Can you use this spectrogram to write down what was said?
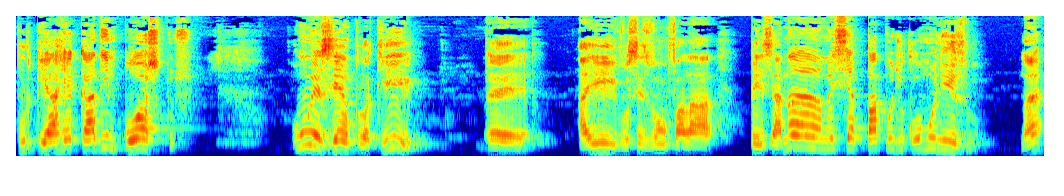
Porque arrecada impostos. Um exemplo aqui, é, aí vocês vão falar, pensar, não, mas isso é papo de comunismo, né?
